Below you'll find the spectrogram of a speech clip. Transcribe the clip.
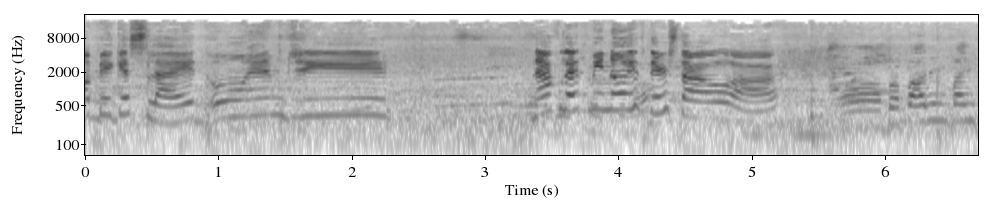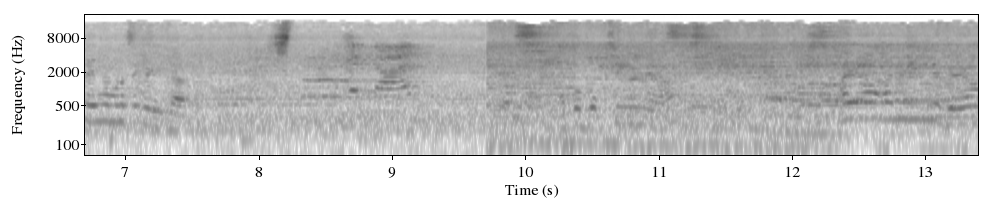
Ano, biggest slide? OMG! Nak, let me know if there's tao ah. Ah, uh, paano yung pahintayin mo muna si Kuya? Nabubuksingin niya. Ay, ah, ano yun niya, Bel?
